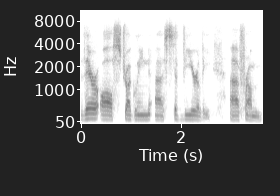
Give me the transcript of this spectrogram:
they're all struggling severely from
